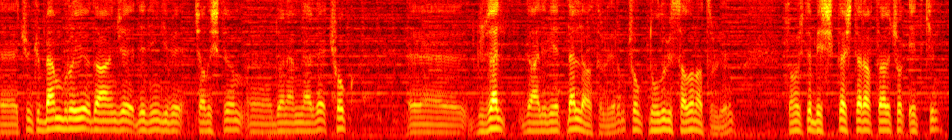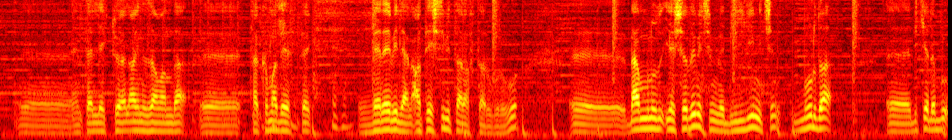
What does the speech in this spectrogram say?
E, çünkü ben burayı daha önce dediğim gibi çalıştığım e, dönemlerde çok e, güzel galibiyetlerle hatırlıyorum. Çok dolu bir salon hatırlıyorum. Sonuçta Beşiktaş taraftarı çok etkin, e, entelektüel, aynı zamanda e, takıma destek verebilen, ateşli bir taraftar grubu. E, ben bunu yaşadığım için ve bildiğim için burada e, bir kere bu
